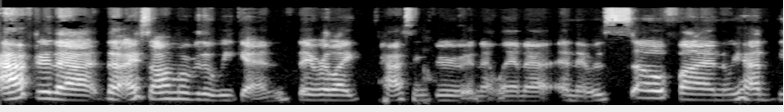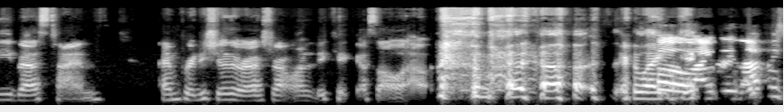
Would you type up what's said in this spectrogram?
after that that I saw him over the weekend. They were like passing through in Atlanta, and it was so fun. We had the best time. I'm pretty sure the restaurant wanted to kick us all out. but uh, they're like, oh, I mean, that's a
